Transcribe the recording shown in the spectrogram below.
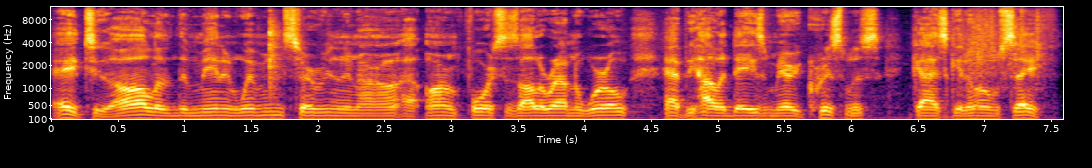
Hey, to all of the men and women serving in our uh, armed forces all around the world, happy holidays Merry Christmas. Guys, get home safe.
